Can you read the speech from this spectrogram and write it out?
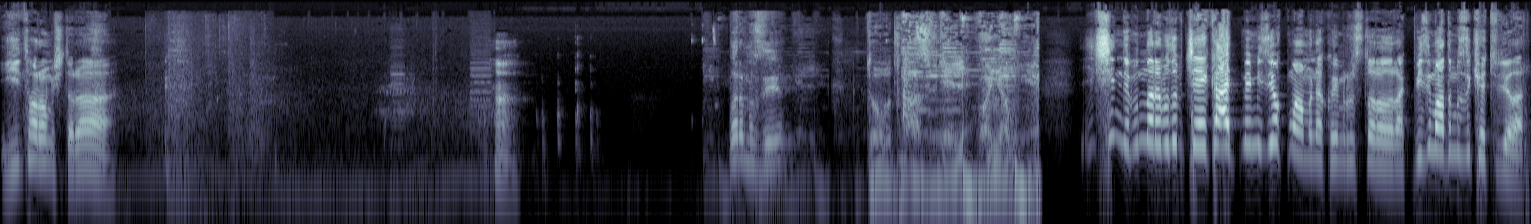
İyi taramışlar ha. Var mızığı. Şimdi bunları bulup CK etmemiz yok mu amına koyayım Ruslar olarak? Bizim adımızı kötülüyorlar.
